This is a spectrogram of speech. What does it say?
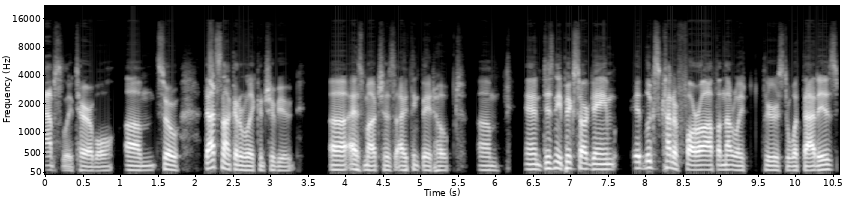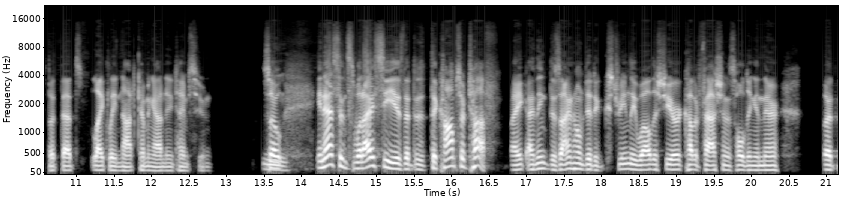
absolutely terrible. Um, so that's not going to really contribute uh, as much as I think they'd hoped. Um, and Disney Pixar game, it looks kind of far off. I'm not really clear as to what that is, but that's likely not coming out anytime soon. So, mm. in essence, what I see is that the, the, comps are tough, right? I think Design Home did extremely well this year. Covet Fashion is holding in there, but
